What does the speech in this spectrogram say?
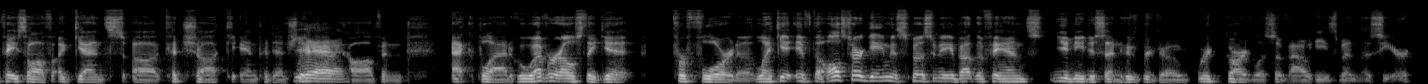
face off against uh Tkachuk and potentially yeah. Barkov and Ekblad, whoever else they get for Florida. Like if the All Star game is supposed to be about the fans, you need to send Huberdeau regardless of how he's been this year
